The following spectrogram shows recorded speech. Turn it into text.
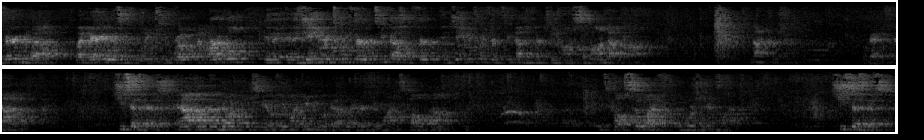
very well by Mary Elizabeth Williams, who wrote an article in the, in the January 23rd, 2013, in January 23rd, 2013 on Salon.com. Not Christian. Okay, not at all. She says this, and I, am going to piecemeal. If you want, you can look it up later if you want. It's called um, it's called So What If Abortion Ends Life. She says this.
